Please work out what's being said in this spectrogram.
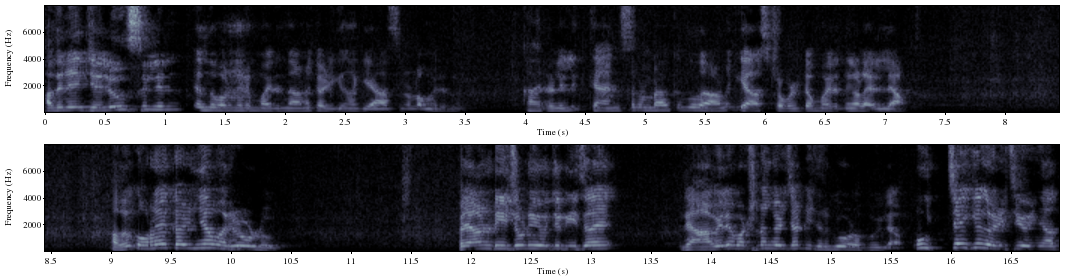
അതിലെ ജലൂസിലിൻ എന്ന് പറഞ്ഞൊരു മരുന്നാണ് കഴിക്കുന്ന ഗ്യാസിനുള്ള മരുന്ന്. കരളിൽ ക്യാൻസർ ഉണ്ടാക്കുന്നതാണ് ഗ്യാസ് ട്രബിളിന്റെ മരുന്നുകളെല്ലാം. അത് കുറേ കഴിഞ്ഞേ വരുള്ളൂ. അപ്പം ഞാൻ ടീച്ചറോട് ചോദിച്ചു ടീച്ചറെ രാവിലെ ഭക്ഷണം കഴിച്ചാൽ ടീച്ചർക്ക് കുഴപ്പമില്ല. ഉച്ചയ്ക്ക് കഴിച്ചു കഴിഞ്ഞാൽ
